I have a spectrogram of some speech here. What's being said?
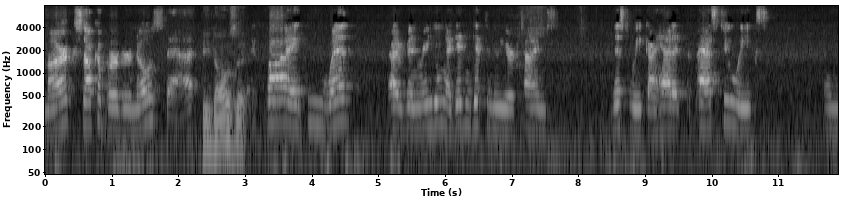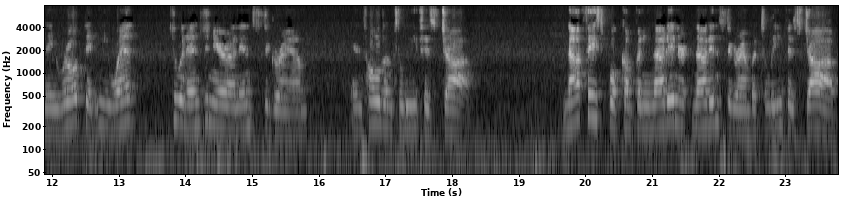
Mark Zuckerberger knows that. He knows it. That's why he went. I've been reading. I didn't get the New York Times this week. I had it the past two weeks. And they wrote that he went to an engineer on Instagram and told him to leave his job. Not Facebook company, not inter, not Instagram, but to leave his job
